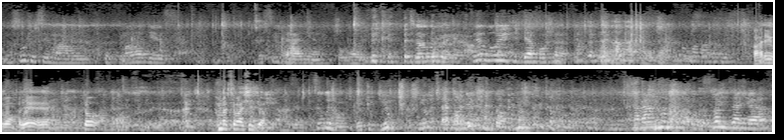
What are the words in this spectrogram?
Ну, слушайся маму. Молодец. До свидания. Целую. Целую тебя, Гоша. 아이고 예, 예. 또 한 말씀 하시죠. 저거 하면 대충 기억 기억잘 못한다. 사랑하는 선자야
